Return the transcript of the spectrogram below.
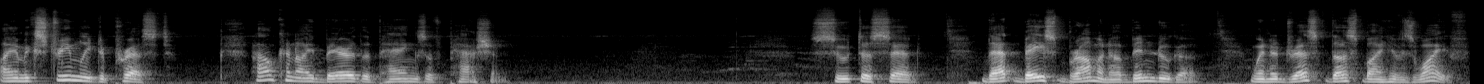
I am extremely depressed. How can I bear the pangs of passion? Suta said, That base Brahmana Binduga, when addressed thus by his wife,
